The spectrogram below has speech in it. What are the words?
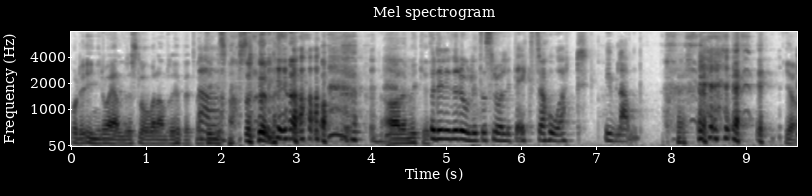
både yngre och äldre slår varandra i huvudet med Ja. tidningspappersrulle. Ja. ja, det är mycket. Och det är lite roligt att slå lite extra hårt ibland. Ja.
